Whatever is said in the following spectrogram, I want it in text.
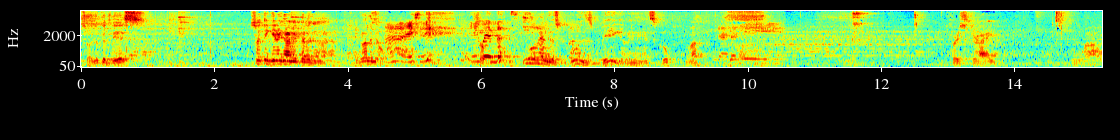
So look at this. So ito yung ginagamit talaga nga. Ito talaga. Ah, I see. So, Even the spoon. Even the spoon is big. I mean, it's scoop. Diba? Lala ni... First try. Wow.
